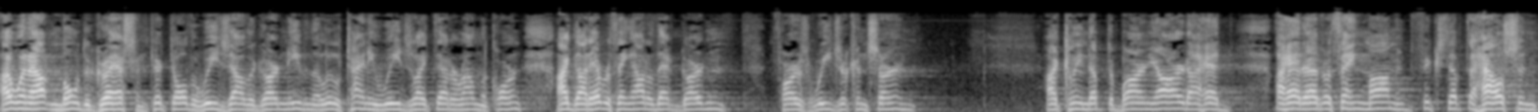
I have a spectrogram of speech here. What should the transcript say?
I went out and mowed the grass and picked all the weeds out of the garden, even the little tiny weeds like that around the corn. I got everything out of that garden as far as weeds are concerned. I cleaned up the barnyard. I had, I had everything. Mom had fixed up the house and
